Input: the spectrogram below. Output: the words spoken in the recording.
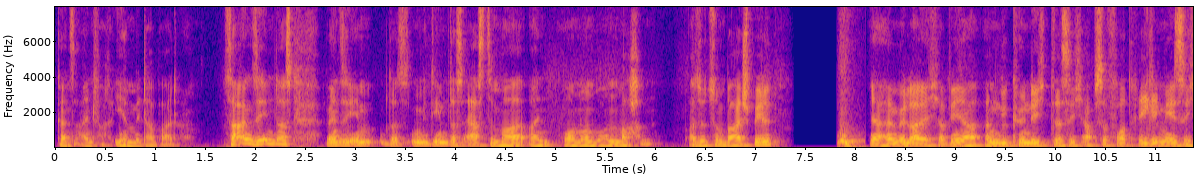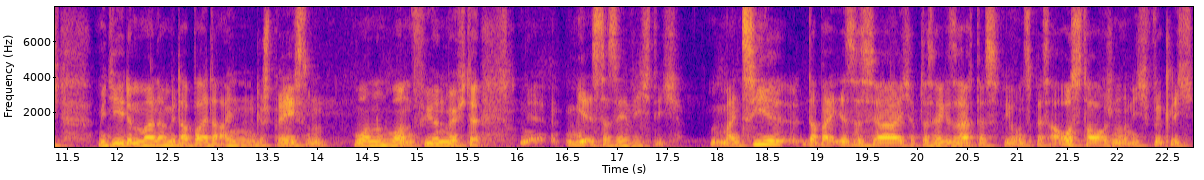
ganz einfach Ihrem Mitarbeiter. Sagen Sie ihm das, wenn Sie ihm das, mit ihm das erste Mal ein One-on-One -on -One machen. Also zum Beispiel, ja, Herr Müller, ich habe Ihnen ja angekündigt, dass ich ab sofort regelmäßig mit jedem meiner Mitarbeiter ein Gespräch, so ein One-on-One -on -One führen möchte. Mir ist das sehr wichtig. Mein Ziel dabei ist es ja, ich habe das ja gesagt, dass wir uns besser austauschen und ich wirklich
